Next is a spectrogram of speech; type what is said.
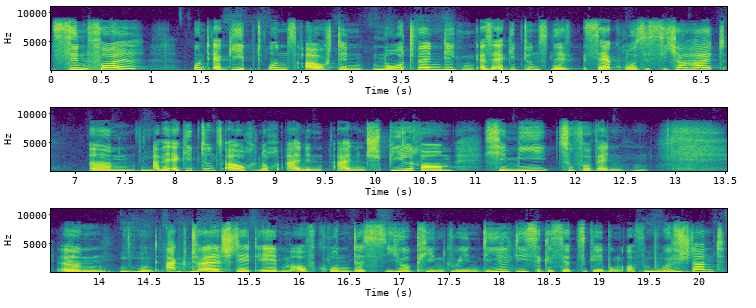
sinnvoll und er gibt uns auch den notwendigen, also er gibt uns eine sehr große Sicherheit, ähm, mhm. aber er gibt uns auch noch einen, einen Spielraum, Chemie zu verwenden. Ähm, mhm. Und aktuell steht eben aufgrund des European Green Deal diese Gesetzgebung auf dem mhm. Prüfstand.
